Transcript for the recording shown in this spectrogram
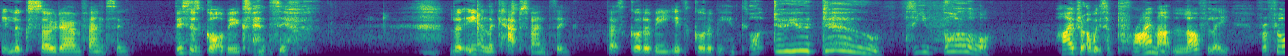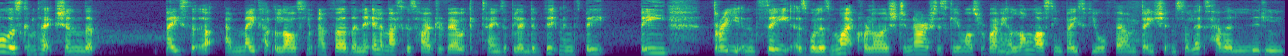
It looks so damn fancy. This has got to be expensive. Look, even the cap's fancy. That's got to be, it's got to be. What do you do? What are you for? Hydro, oh, it's a primer. Lovely. For a flawless complexion that base that and make makeup that lasts no further than the Hydra Hydrovel. It contains a blend of vitamins B, B, 3 and C as well as microalgae to nourish the skin whilst providing a long-lasting base for your foundation. So let's have a little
